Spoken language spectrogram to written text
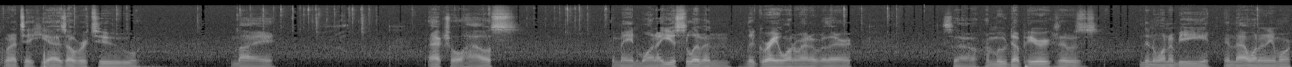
I'm going to take you guys over to my actual house. The main one. I used to live in the gray one right over there. So I moved up here because I was didn't want to be in that one anymore.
